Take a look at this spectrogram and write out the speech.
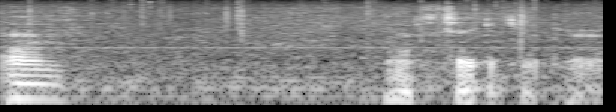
that. Um, let's take it to repair.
